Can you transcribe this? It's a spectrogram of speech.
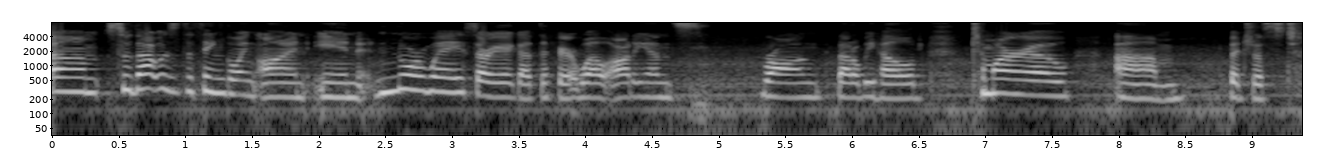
um, so that was the thing going on in Norway. Sorry, I got the farewell audience wrong. That'll be held tomorrow. Um, but just,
